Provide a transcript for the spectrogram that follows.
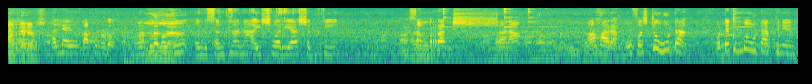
ಮಾಡ್ತಾರೆ? ಅಲ್ಲೇ ಕಾಪುರ್ ನೋಡು. ಒಂದು ಮಗು ಒಂದು ಸಂತಾನ ಐಶ್ವರ್ಯ ಶಕ್ತಿ ಸಂರಕ್ಷಣ ಆಹಾರ. ಓ ಫಸ್ಟು ಊಟ. ಹೊಟ್ಟೆ ತುಂಬ ಊಟ ಹಾಕ್ತೀನಿ ಅಂತ.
